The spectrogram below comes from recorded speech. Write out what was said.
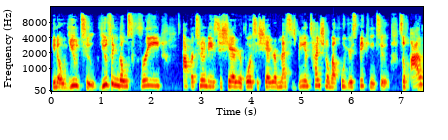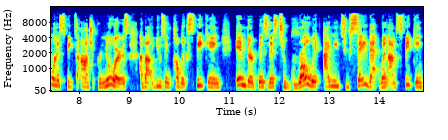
you know, YouTube, using those free opportunities to share your voice, to share your message. Be intentional about who you're speaking to. So if I want to speak to entrepreneurs about using public speaking in their business to grow it, I need to say that when I'm speaking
